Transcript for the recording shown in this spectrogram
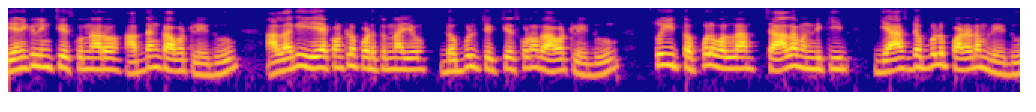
దేనికి లింక్ చేసుకున్నారో అర్థం కావట్లేదు. అలాగే ఏ అకౌంట్లో పడుతున్నాయో డబ్బులు చెక్ చేసుకోవడం రావట్లేదు. సో ఈ తప్పుల వల్ల చాలామందికి గ్యాస్ డబ్బులు పడడం లేదు.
